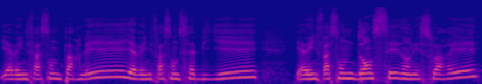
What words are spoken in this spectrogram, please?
Il y avait une façon de parler, il y avait une façon de s'habiller, il y avait une façon de danser dans les soirées.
